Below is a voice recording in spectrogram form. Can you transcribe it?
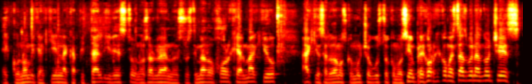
económica aquí en la capital. Y de esto nos habla nuestro estimado Jorge Almaquio, a quien saludamos con mucho gusto, como siempre. Jorge, ¿cómo estás? Buenas noches.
